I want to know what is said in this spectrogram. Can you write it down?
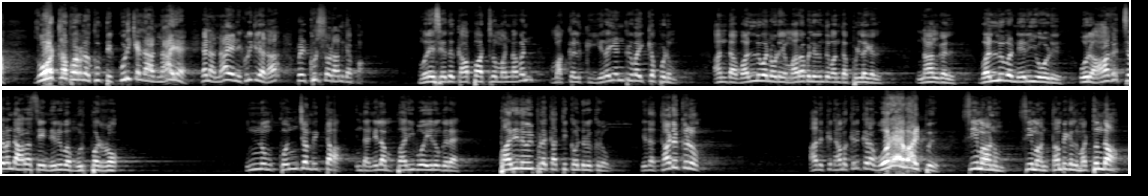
ரோட்டில் போறவனை கூப்பிட்டு குடிக்கலடா நாய. ஏன்னா நாய நீ குடிக்கலடா? போய் குடிச்சோடான்னு கேட்பான். முறை செய்து காப்பாற்றும் மன்னவன் மக்களுக்கு இறையென்று வைக்கப்படும். அந்த வள்ளுவனுடைய மரபிலிருந்து வந்த பிள்ளைகள் நாங்கள் வள்ளுவ நெறியோடு ஒரு ஆகச்சிறந்த அரசை நிறுவ முற்படுறோம். இன்னும் கொஞ்சம் விட்டா இந்த நிலம் பறி போயிருங்கிற பரிதவிப்பில் கத்தி கொண்டிருக்கிறோம். இதை தடுக்கணும். அதுக்கு நமக்கு இருக்கிற ஒரே வாய்ப்பு சீமானும் சீமான் தம்பிகள் மட்டும்தான்.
